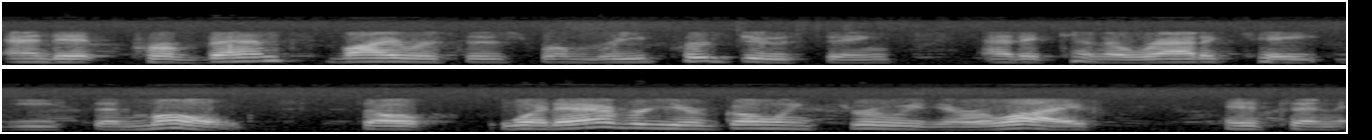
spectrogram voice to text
and it prevents viruses from reproducing and it can eradicate yeast and mold. So whatever you're going through in your life, it's an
